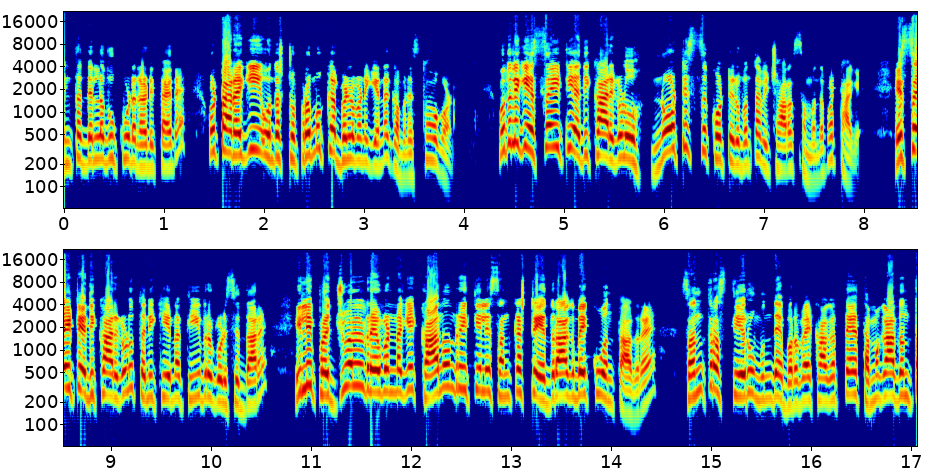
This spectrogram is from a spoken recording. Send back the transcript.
ಇಂಥದ್ದೆಲ್ಲವೂ ಕೂಡ ನಡೀತಾ ಇದೆ. ಒಟ್ಟಾರಾಗಿ ಒಂದಷ್ಟು ಪ್ರಮುಖ ಬೆಳವಣಿಗೆಯನ್ನು ಗಮನಿಸ್ತಾ ಹೋಗೋಣ. ಮೊದಲಿಗೆ ಎಸ್ ಐ ಟಿ ಅಧಿಕಾರಿಗಳು ನೋಟಿಸ್ ಕೊಟ್ಟಿರುವಂತಹ ವಿಚಾರಕ್ಕೆ ಸಂಬಂಧಪಟ್ಟ ಹಾಗೆ. ಎಸ್ ಐ ಟಿ ಅಧಿಕಾರಿಗಳು ತನಿಖೆಯನ್ನು ತೀವ್ರಗೊಳಿಸಿದ್ದಾರೆ. ಇಲ್ಲಿ ಪ್ರಜ್ವಲ್ ರೇವಣ್ಣಗೆ ಕಾನೂನು ರೀತಿಯಲ್ಲಿ ಸಂಕಷ್ಟ ಎದುರಾಗಬೇಕು ಅಂತಾದ್ರೆ ಸಂತ್ರಸ್ತೆಯರು ಮುಂದೆ ಬರಬೇಕಾಗತ್ತೆ, ತಮಗಾದಂತ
